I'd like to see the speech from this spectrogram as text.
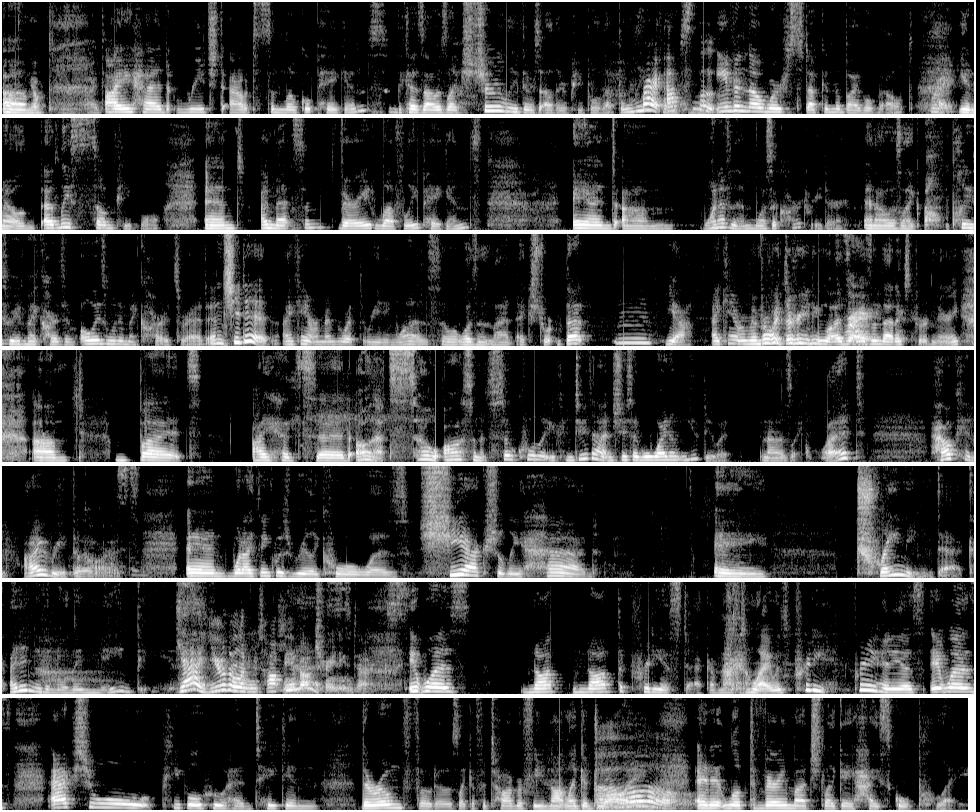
Um, Yep. I. I had reached out to some local pagans because I was like, surely there's other people that believe Right, like me, absolutely. even though we're stuck in the Bible Belt. Right. You know, at least some people. And I met some very lovely pagans. And um, one of them was a card reader. And I was like, oh, please read my cards. I've always wanted my cards read. And she did. I can't remember what the reading was, so it wasn't that extra. That, mm, yeah, I can't remember what the reading was. Right. It wasn't that extraordinary. Um, but I had said, oh, that's so awesome. It's so cool that you can do that. And she said, well, why don't you do it? And I was like, what? How can I read the Oh, cards? awesome. And what I think was really cool was she actually had a training deck. I didn't even know they made these. Yeah, you're the one who taught me about training decks. It was not not the prettiest deck. I'm not gonna lie. It was pretty pretty hideous. It was actual people who had taken their own photos, like a photography, not like a drawing, Oh. and it looked very much like a high school play.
